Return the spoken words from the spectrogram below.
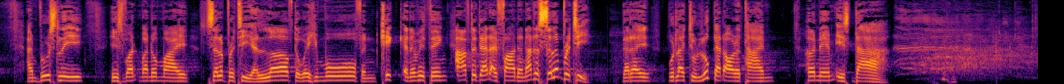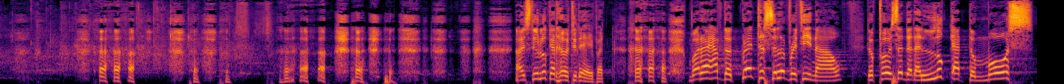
and Bruce Lee, he's one one of my celebrity. I love the way he move and kick and everything. After that, I found another celebrity that I would like to look at all the time. Her name is Da. I still look at her today, but but I have the greatest celebrity now, the person that I look at the most,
